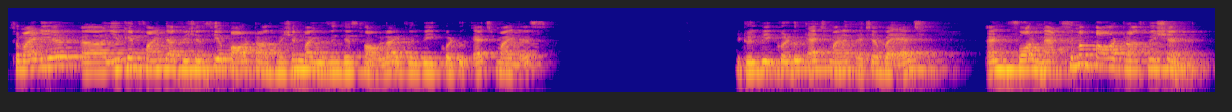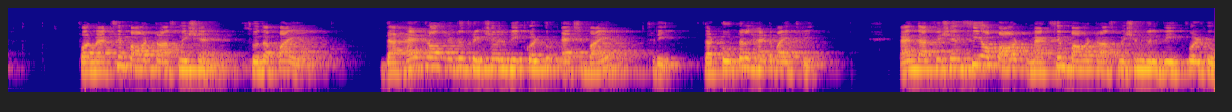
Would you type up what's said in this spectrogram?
So my dear, uh, you can find the efficiency of power transmission by using this formula. It will be equal to H minus, it will be equal to H minus HF by H. And for maximum power transmission, for maximum power transmission through the pipe, the head loss due to friction will be equal to h by 3 the total head by 3 and the efficiency of power maximum power transmission will be equal to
